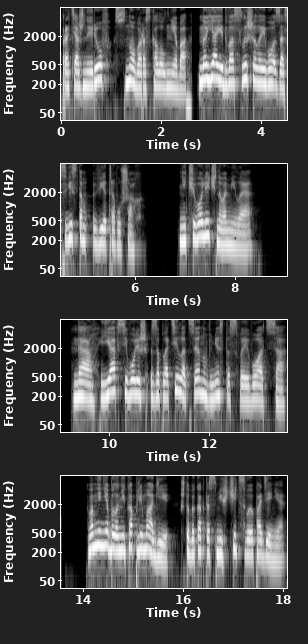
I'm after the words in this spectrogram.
Протяжный рев снова расколол небо, но я едва слышала его за свистом ветра в ушах. Ничего личного, милая. Да, я всего лишь заплатила цену вместо своего отца. Во мне не было ни капли магии, чтобы как-то смягчить свое падение.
